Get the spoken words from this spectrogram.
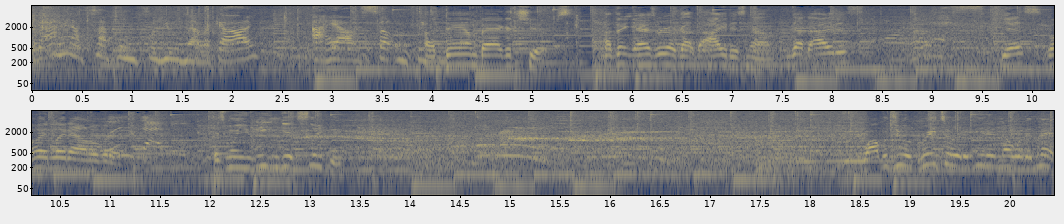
But I have something for you, Malachi. I have something for you. A damn bag of chips. I think Azrael got the itis now. You got the itis? Yes. Yes? Go ahead and lay down over there. It's when you eat and get sleepy. Why would you agree to it if you didn't know what it meant?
